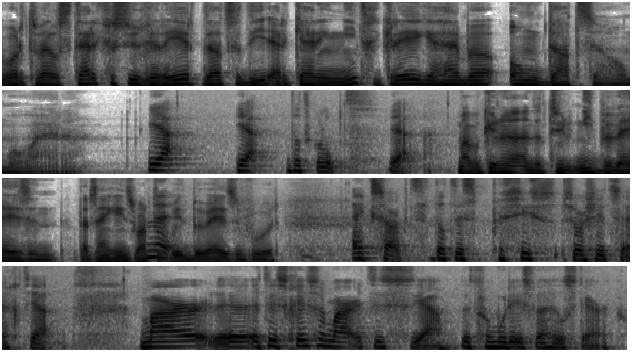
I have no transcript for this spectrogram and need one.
wordt wel sterk gesuggereerd dat ze die erkenning niet gekregen hebben omdat ze homo waren. Ja, ja dat klopt. Ja. Maar we kunnen het natuurlijk niet bewijzen. Daar zijn geen zwarte Nee. wit bewijzen voor. Exact, dat is precies zoals je het zegt, ja. Maar eh, het is gissen, maar het, is, ja, het vermoeden is wel heel sterk.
